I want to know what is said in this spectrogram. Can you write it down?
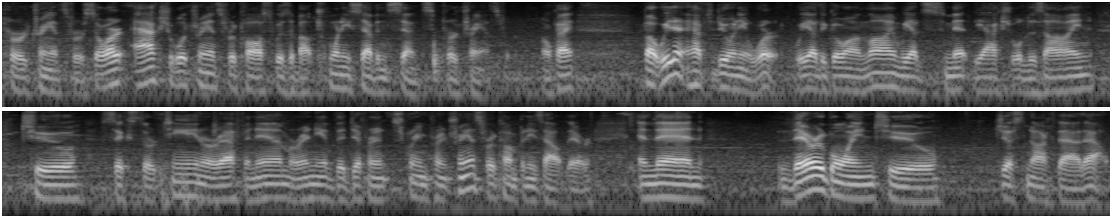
per transfer. So our actual transfer cost was about 27 cents per transfer, okay? But we didn't have to do any work. We had to go online, we had to submit the actual design to 613 or F&M or any of the different screen print transfer companies out there. And then they're going to just knock that out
